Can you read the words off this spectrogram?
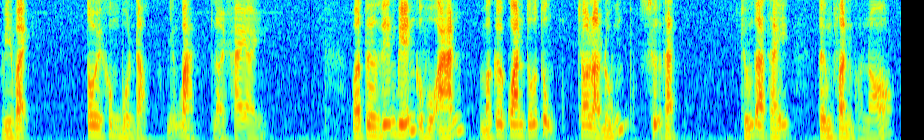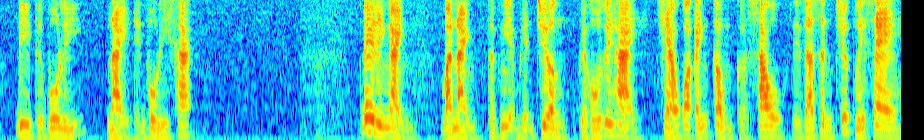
Vì vậy, tôi không buồn đọc những bản lời khai ấy. Và từ diễn biến của vụ án mà cơ quan tố tụng cho là đúng sự thật, chúng ta thấy từng phần của nó đi từ vô lý này đến vô lý khác. Đây là hình ảnh, bản ảnh thực nghiệm hiện trường về Hồ Duy Hải trèo qua cánh cổng cửa sau để ra sân trước lấy xe.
